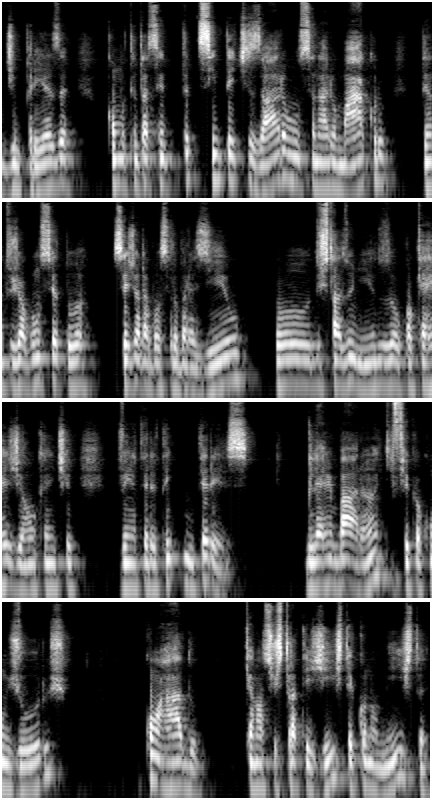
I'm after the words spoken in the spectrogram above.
de empresa, como tentar sintetizar um cenário macro dentro de algum setor, seja da Bolsa do Brasil ou dos Estados Unidos ou qualquer região que a gente venha ter interesse. Guilherme Baran, que fica com juros. Conrado, que é nosso estrategista, economista,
